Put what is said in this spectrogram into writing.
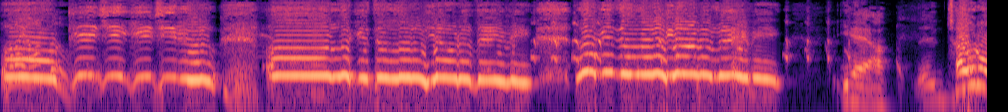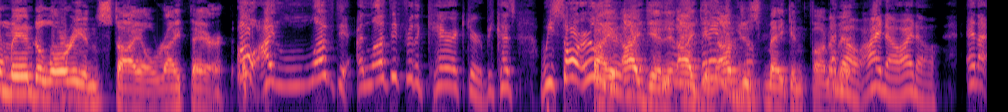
Oh, also- Gucci, Gucci, goo. Oh, look at the little Yoda baby. Look at the little Yoda baby. Yeah. Total Mandalorian style right there. Oh, I loved it. I loved it for the character because we saw earlier. I, I get it. I get it. I'm you know? just making fun I of know, it. I know, I know. And I,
